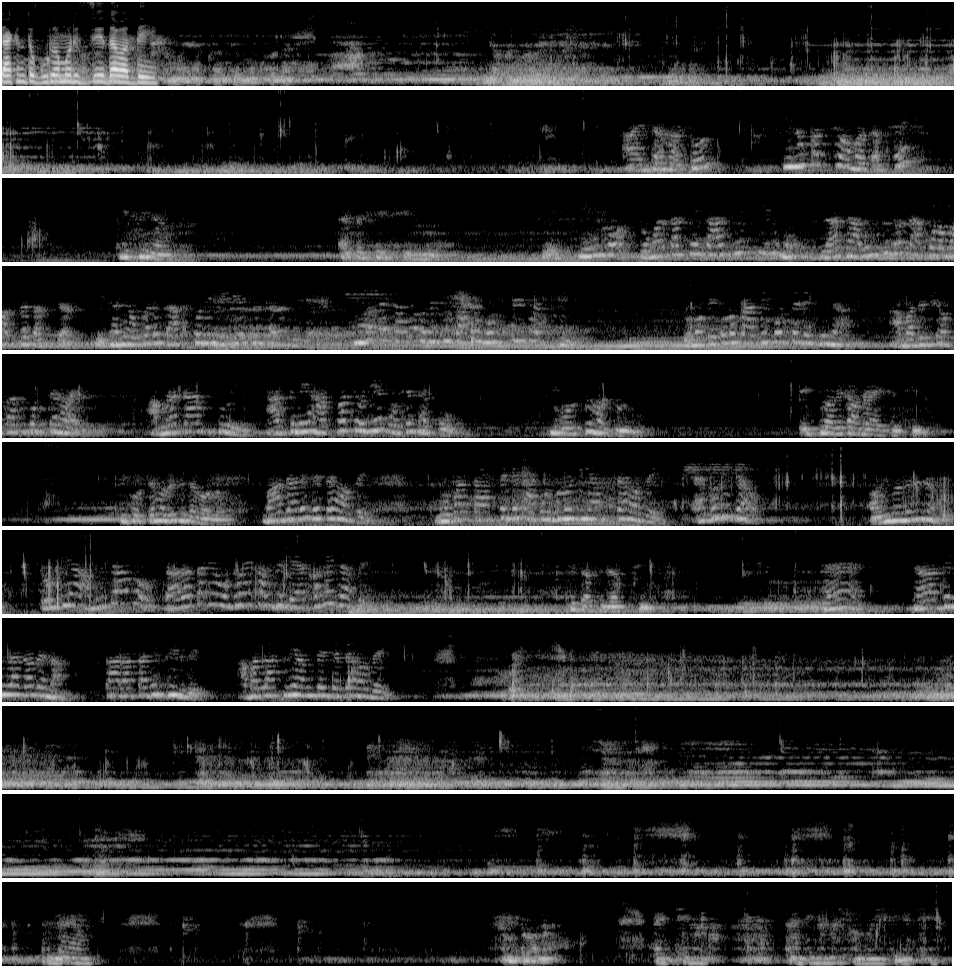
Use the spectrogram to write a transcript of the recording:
দেখেন তো গুঁড়ো মরিচ দিয়ে দেওয়া দিই আয়সা হাতুন কি আমার কাছে? কিছুই না। একটা শেষ চিহ্ন শেষ চিহ্ন তোমার কাছে কার শেষ চিহ্ন না স্বামী ছিল না কোনো বাচ্চা কাচ্চা। এখানে ওখানে কাজ করে বেরিয়েছো সারাদিন। কীভাবে কাজ করেছ তা বুঝতেই পারছি। তোমাকে কোনো কাজই করতে দেখি না। আমাদের সব কাজ করতে হয়। আমরা কাজ করি আর তুমি হাত পা ছড়িয়ে বসে থাকো। কি বলছো হাতুন একটু আগে কামরা এসেছি। কি করতে হবে সেটা বলো। বাজারে যেতে হবে। ধোপার কাছ থেকে কাপড়গুলো নিয়ে আসতে হবে। এখনই যাও। আমি বাজারে যাব। তো কি আমি যাব। তাড়াতাড়ি ওঠো এখান থেকে এখনই যাবে। ঠিক আছে যাচ্ছি। হ্যাঁ সারাদিন লাগাবে না। তাড়াতাড়ি ফিরবে। আবার লাকড়ি আনতে যেতে হবে। পারছি না কাজে নামার সময় এসে গেছে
